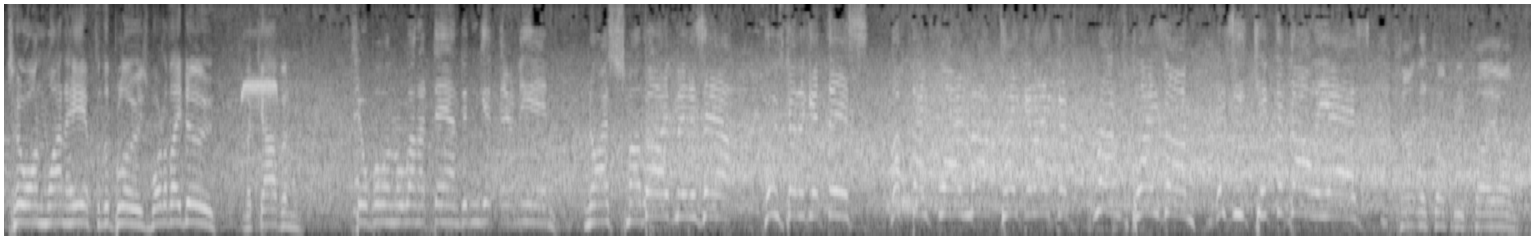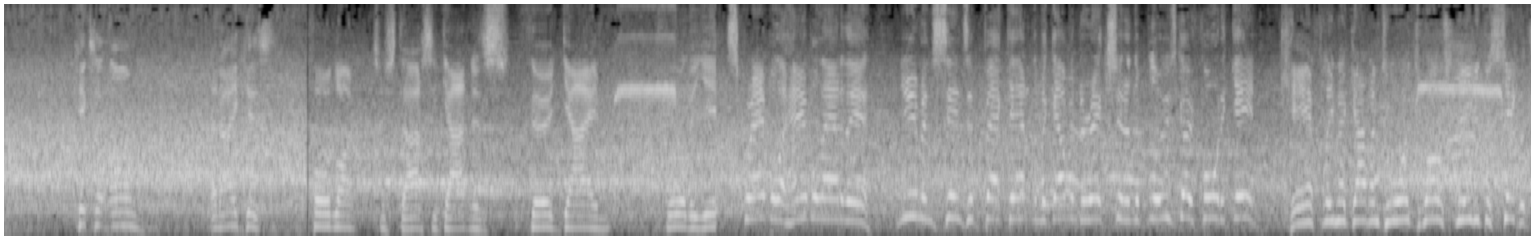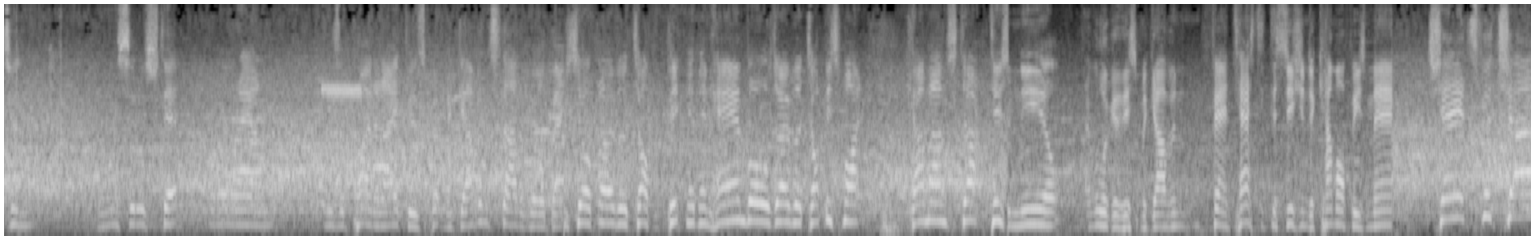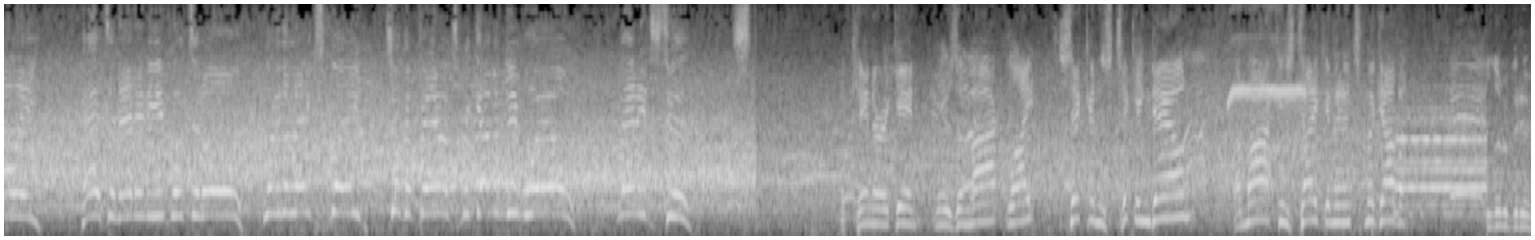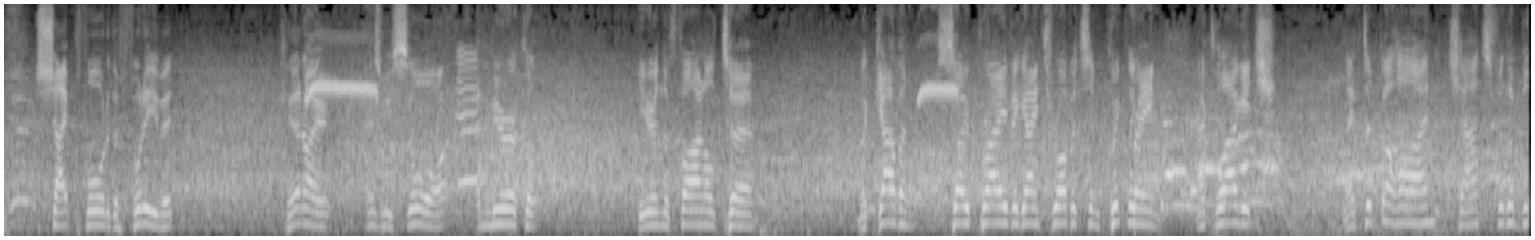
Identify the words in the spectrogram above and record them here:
two on one here for the Blues. What do they do? McGovern. Silverland will run it down, didn't get there in the end. Nice smother. Five metres out. Who's going to get this? Up on. He kicked the goal? He has. Can't let Docherty play on. Kicks it long. And Akers. Forward line. Just Darcy Gardiner's third game for the year. Scramble a handball out of there. Newman sends it back out in the McGovern direction and the Blues go forward again. Carefully McGovern towards Walsh, needed the second. Nice little step around his opponent Akers, but McGovern started well back. Himself over the top of Pickner, then handballs over the top. This might come unstuck. This Neale. Have a look at this, McGovern. Fantastic decision to come off his man. Chance for Charlie. Hasn't had any influence at all. Look at the leg speed. Took a bounce. McGovern did well. Managed to. McKenna again. There was a mark late. Seconds ticking down. A mark is taken, and it's McGovern. A little bit of shape forward of the footy, but Curnow, as we saw, a miracle here in the final term. McGovern so brave against Robertson. Quickly, McCluggage left it behind. Chance for the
